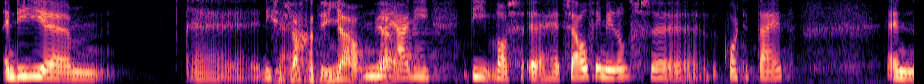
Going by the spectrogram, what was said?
En die... Um, die, die zei, zag het in jou. Nou ja, ja die, die was het zelf inmiddels, korte tijd. En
